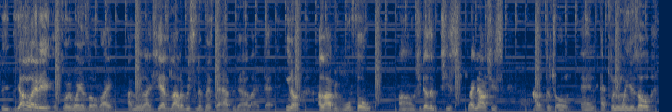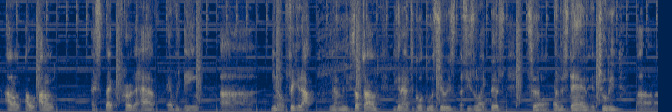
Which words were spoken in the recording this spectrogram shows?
the the young lady is 21 years old, right? I mean, like, she has a lot of recent events that happened in her life that, you know, a lot of people will fold. Um, she doesn't, she's, right now, she's out of control. And at 21 years old, I don't, I, I don't expect her to have everything, uh, you know, figured out. You know what I mean? Sometimes you're going to have to go through a series, a season like this to understand and truly uh,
